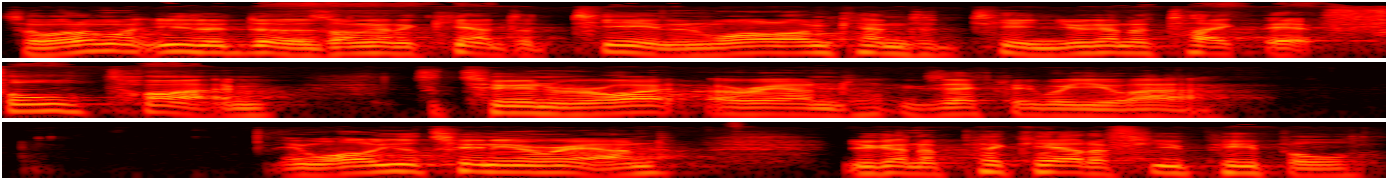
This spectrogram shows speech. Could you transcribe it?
So, what I want you to do is I'm going to count to 10, and while I'm counting to 10, you're going to take that full time to turn right around exactly where you are. And while you're turning around, you're going to pick out a few people,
